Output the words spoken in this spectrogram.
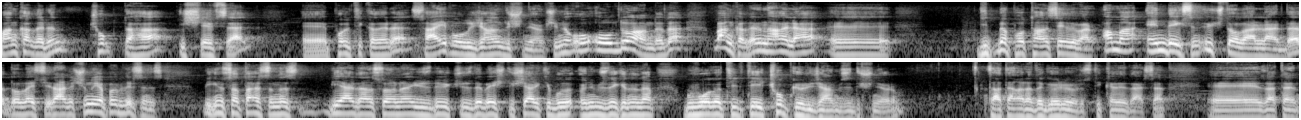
bankaların çok daha işlevsel e, politikalara sahip olacağını düşünüyorum. Şimdi o olduğu anda da bankaların hala e, gitme potansiyeli var. Ama endeksin 3 dolarlarda dolayısıyla hani şunu yapabilirsiniz. Bir gün satarsınız bir yerden sonra %3, %5 düşer ki bu önümüzdeki dönem bu volatiliteyi çok göreceğimizi düşünüyorum. Zaten arada görüyoruz dikkat edersen. Ee, zaten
